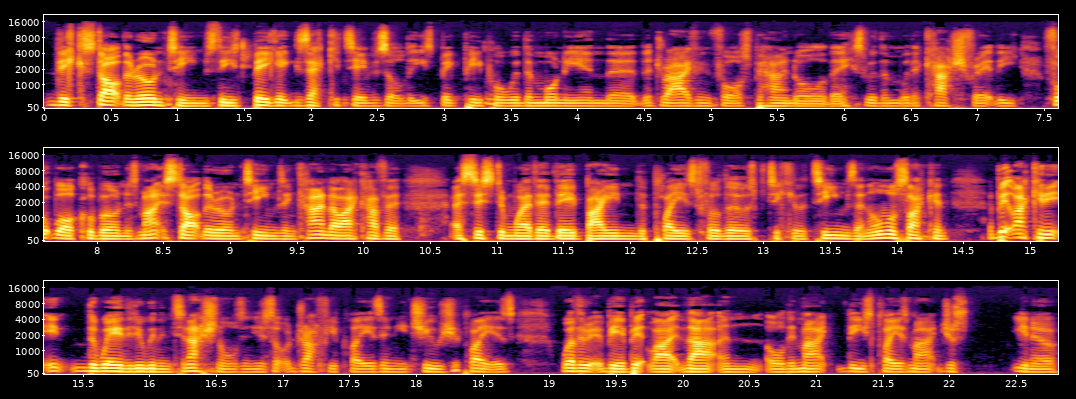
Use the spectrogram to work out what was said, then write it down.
they start their own teams, these big executives or these big people with the money and the, the driving force behind all of this, with them with the cash for it, the football club owners might start their own teams and kind of like have a, a system where they they buy in the players for those particular teams, and almost like an a bit like in, in the way they do with internationals, and you sort of draft your players and you choose your players. Whether it would be a bit like that, and or they might these players might just you know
